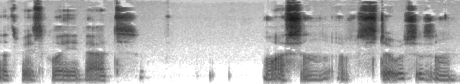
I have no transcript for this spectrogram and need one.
that's basically that lesson of Stoicism.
